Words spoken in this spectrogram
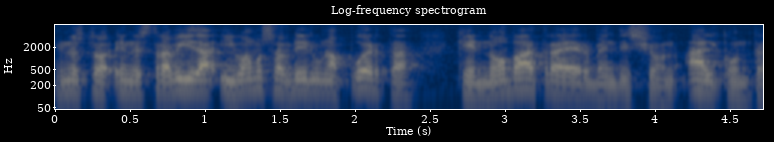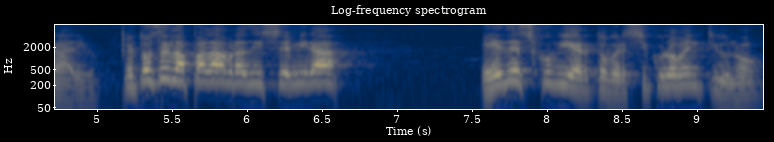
en nuestra, en nuestra vida y vamos a abrir una puerta que no va a traer bendición, al contrario. Entonces la palabra dice, mira, he descubierto, versículo 21,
